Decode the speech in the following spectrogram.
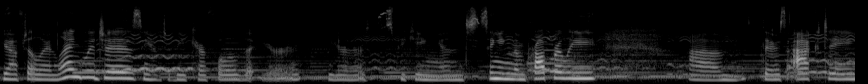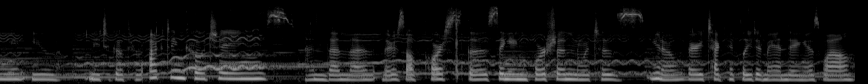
You have to learn languages, you have to be careful that you're you're speaking and singing them properly. Um, there's acting, you need to go through acting coachings, and then the, there's, of course, the singing portion, which is, you know, very technically demanding as well.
